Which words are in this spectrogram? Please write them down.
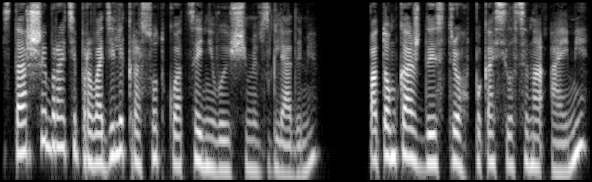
Старшие братья проводили красотку оценивающими взглядами. Потом каждый из трех покосился на Айми,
